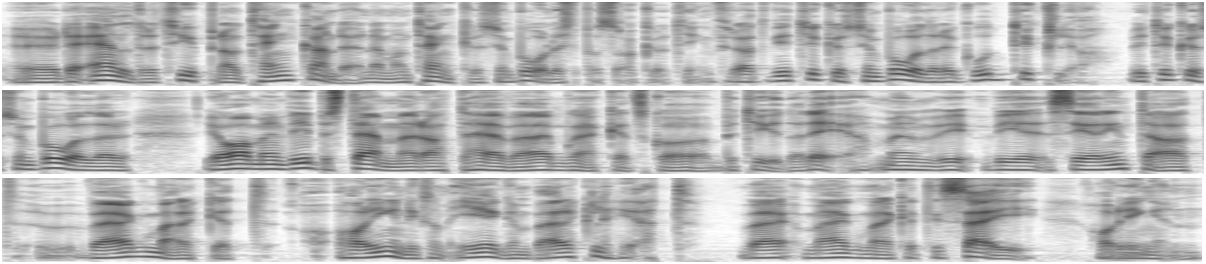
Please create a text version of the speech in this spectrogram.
eh, det äldre typen av tänkande när man tänker symboliskt på saker och ting. För att vi tycker symboler är godtyckliga. Vi tycker symboler, ja men vi bestämmer att det här vägmärket ska betyda det. Men vi, vi ser inte att vägmärket har ingen liksom egen verklighet. Vägmärket i sig har ingen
